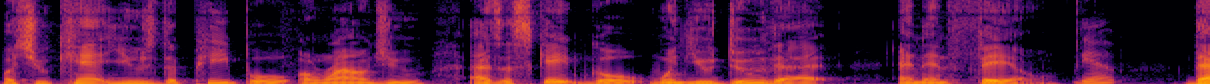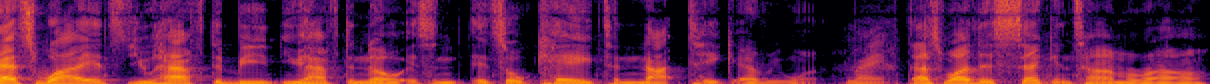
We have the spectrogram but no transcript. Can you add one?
But you can't use the people around you as a scapegoat when you do that and then fail. Yep. That's why it's you have to be you have to know it's it's okay to not take everyone. Right. That's why this second time around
